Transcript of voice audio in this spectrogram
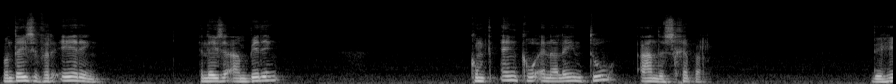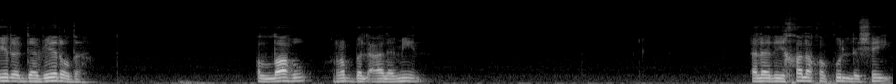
Want deze verering en deze aanbidding komt enkel en alleen toe aan de schepper. De Heere der werelden. Allahu Rabb al-Alamin. الذي خلق كل شيء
